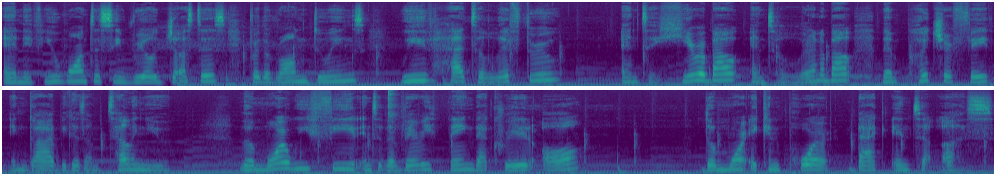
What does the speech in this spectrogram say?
And if you want to see real justice for the wrongdoings we've had to live through and to hear about and to learn about, then put your faith in God because I'm telling you, the more we feed into the very thing that created all, the more it can pour back into us.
